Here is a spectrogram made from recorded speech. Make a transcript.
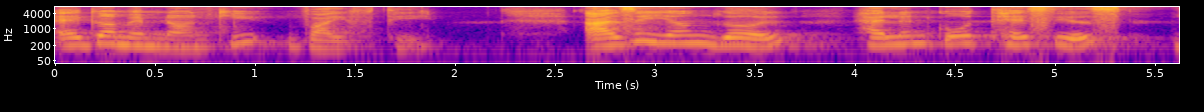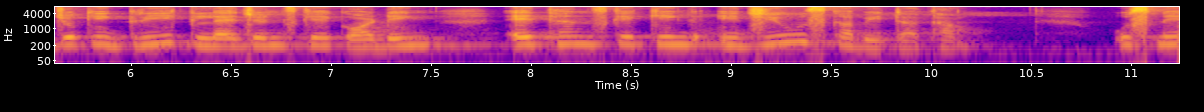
एगा मेमनान की वाइफ थी। As a young girl Helen को थेसियस, जो कि ग्रीक लेजेंड्स के अकॉर्डिंग एथेंस के किंग इज्यूस का बेटा था। उसने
